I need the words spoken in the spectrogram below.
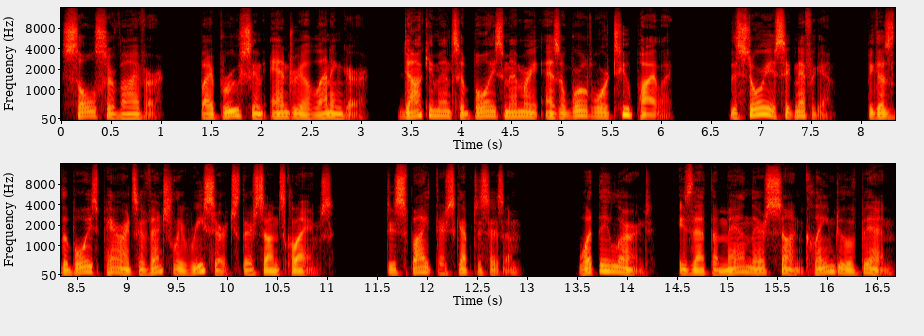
Soul Survivor by Bruce and Andrea Leininger documents a boy's memory as a World War II pilot. The story is significant because the boy's parents eventually researched their son's claims. Despite their skepticism, what they learned is that the man their son claimed to have been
